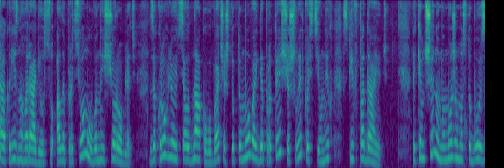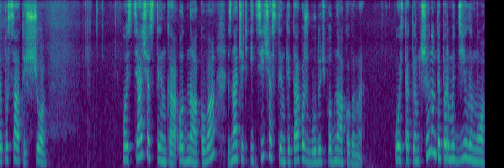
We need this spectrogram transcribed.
так, різного радіусу, але при цьому вони що роблять? Закруглюються однаково, бачиш? Тобто мова йде про те, що швидкості у них співпадають. Таким чином, ми можемо з тобою записати, що ось ця частинка однакова, значить, і ці частинки також будуть однаковими. Ось таким чином тепер ми ділимо,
